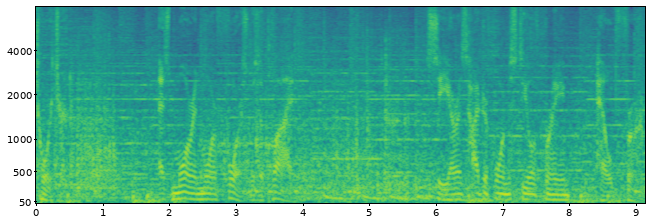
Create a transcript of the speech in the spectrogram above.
tortured. As more and more force was applied, Sierra's hydroform steel frame held firm.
